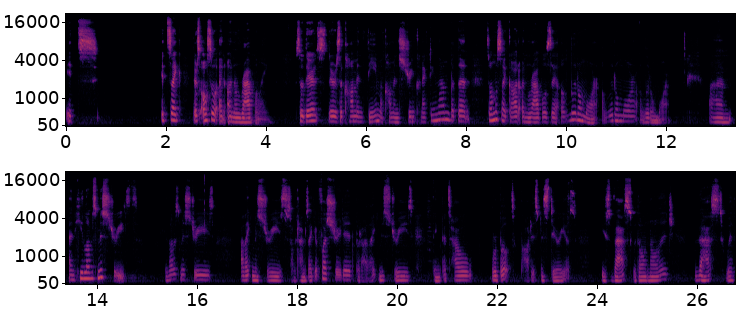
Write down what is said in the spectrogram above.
it's it's like there's also an unraveling so there's there's a common theme, a common string connecting them, but then it's almost like God unravels it a little more, a little more, a little more. Um, and He loves mysteries. He loves mysteries. I like mysteries. Sometimes I get frustrated, but I like mysteries. I think that's how we're built. God is mysterious. He's vast with all knowledge, vast with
